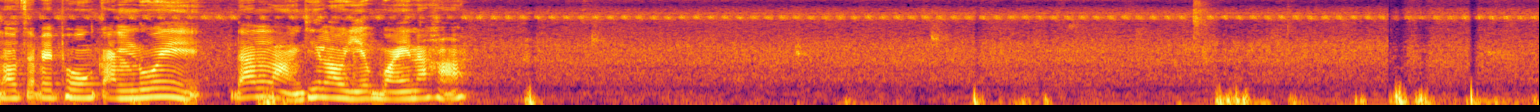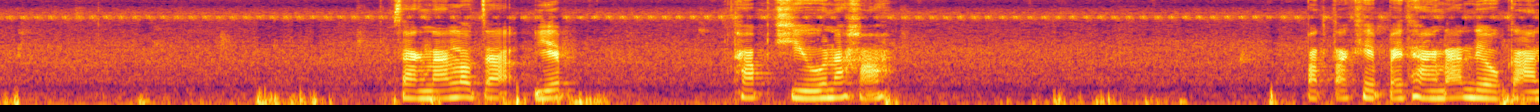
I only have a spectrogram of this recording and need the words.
เราจะไปโพงกันลุยด้านหลังที่เราเย็บไว้นะคะ จากนั้นเราจะเย็บทับคิ้วนะคะ ปัดตะเข็บไปทางด้านเดียวกัน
